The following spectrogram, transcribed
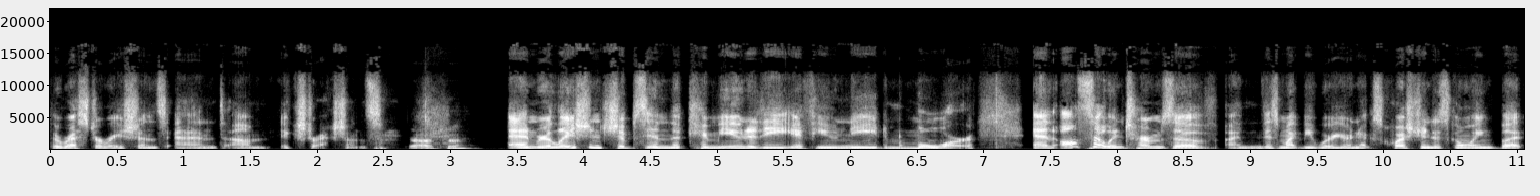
the restorations and um, extractions gotcha and relationships in the community if you need more. And also, in terms of um, this, might be where your next question is going, but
